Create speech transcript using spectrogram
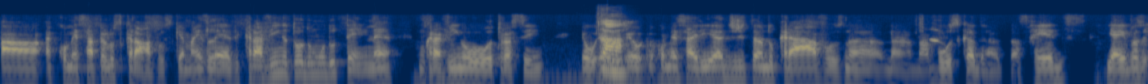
a, a começar pelos cravos, que é mais leve. Cravinho todo mundo tem, né? Um cravinho ou outro assim. Eu, Tá. eu, eu, eu começaria digitando cravos na, na, na busca da- das redes, e aí você,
